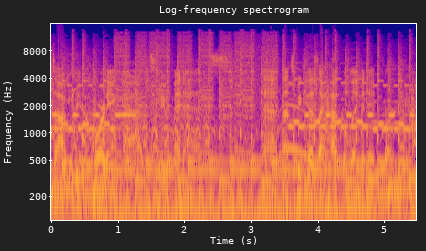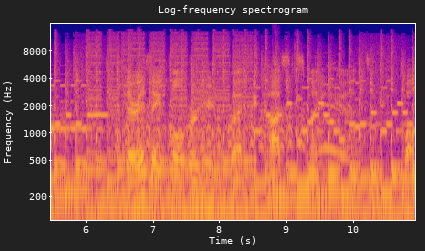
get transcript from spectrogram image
stop recording at 2 minutes. And that's because I have the limited version. There is a full version, but it costs money, and, well,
